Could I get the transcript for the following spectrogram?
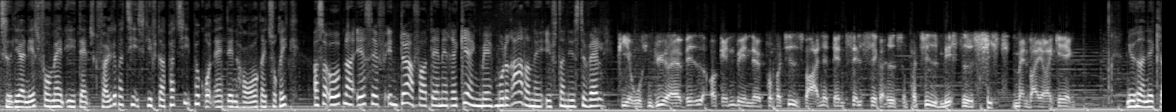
Tidligere næstformand i Dansk Folkeparti skifter parti på grund af den hårde retorik. Og så åbner SF en dør for at danne regering med Moderaterne efter næste valg. Pia Olsen Dyr er ved at genvinde på partiets vegne den selvsikkerhed, som partiet mistede sidst, man var i regering. Nyhederne kl.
